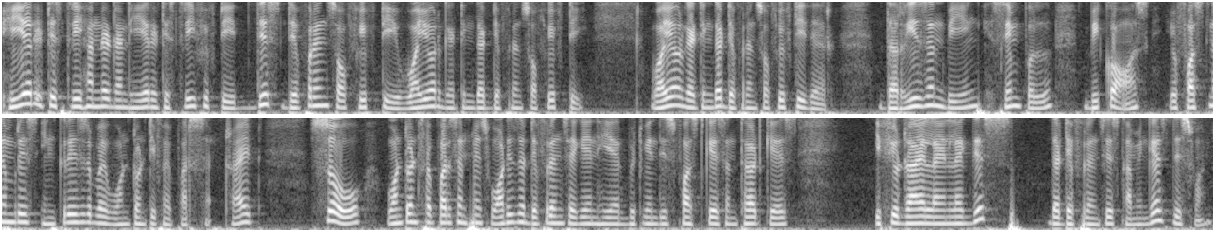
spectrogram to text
here it is 300 and here it is 350 this difference of 50 why you are getting that difference of 50 why you are getting the difference of 50 there? The reason being simple because your first number is increased by 125 percent right? So 125 percent means what is the difference again here between this first case and third case? If you draw a line like this the difference is coming as this one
